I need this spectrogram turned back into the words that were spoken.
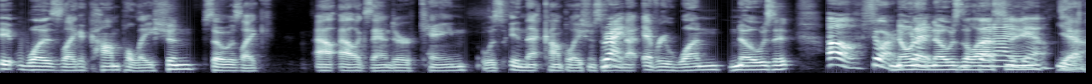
it was like a compilation. So it was like Al- Alexander Kane was in that compilation. So maybe Right. not everyone knows it. Oh, sure. Nona but- knows the but last I name. do. Yeah,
